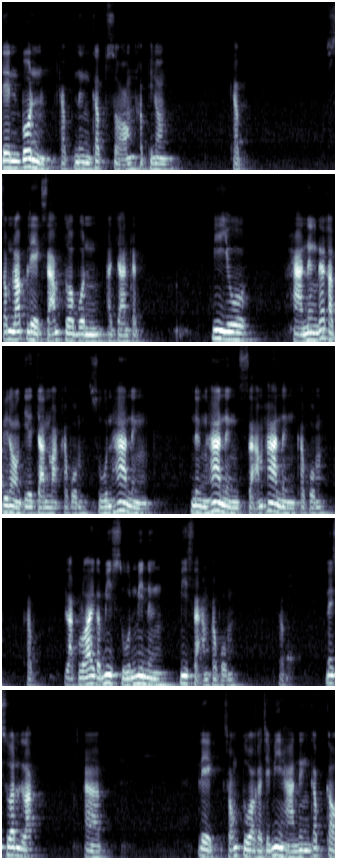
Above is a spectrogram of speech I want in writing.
เด่นบนครับหนึ่งกับสองครับพี่น้องครับสำหรับเหล็กสามตัวบนอาจารย์กับมีอยู่หาหนึ่งได้ครับพี่น้องที่อาจารย์มักครับผมศูนย์ห้าหนึ่ง หนึ่งห้าหนึ่งสามห้าหนึ่งครับผมครับหลักร้อยกับมีศูนย์มีหนึ่งมีสามครับผมครับในส่วนหลักอ่าเลขสองตัวก็จะมีหาหนึ่งกับเก่า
